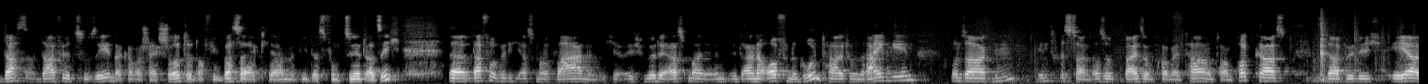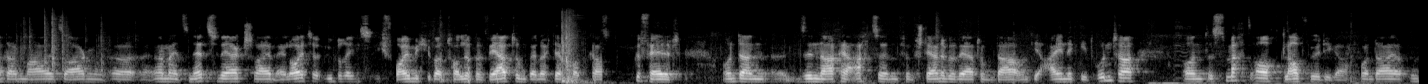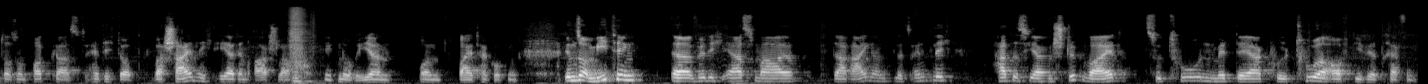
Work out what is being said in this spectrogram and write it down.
Das dafür zu sehen, da kann wahrscheinlich Charlotte noch viel besser erklären, wie das funktioniert als ich. Äh, davor würde ich erstmal warnen. Ich, ich würde erstmal mit einer offenen Grundhaltung reingehen und sagen, hm, interessant. Also bei so einem Kommentar unter einem Podcast, da würde ich eher dann mal sagen, äh, einmal ins Netzwerk schreiben, ey Leute, übrigens, ich freue mich über tolle Bewertungen, wenn euch der Podcast gefällt. Und dann sind nachher 18 Fünf-Sterne-Bewertungen da und die eine geht unter. Und es macht auch glaubwürdiger. Von daher unter so einem Podcast hätte ich dort wahrscheinlich eher den Ratschlag ignorieren und weiter gucken. In so einem Meeting äh, würde ich erstmal da rein und letztendlich hat es ja ein Stück weit zu tun mit der Kultur, auf die wir treffen.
